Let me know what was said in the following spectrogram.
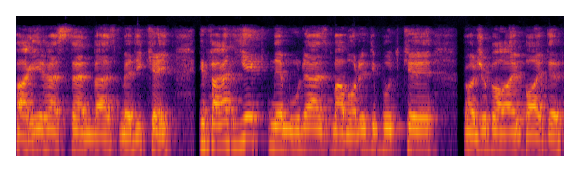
فقیر هستند و از مدیکید این فقط یک نمونه از مواردی بود که راجع به آقای بایدن.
